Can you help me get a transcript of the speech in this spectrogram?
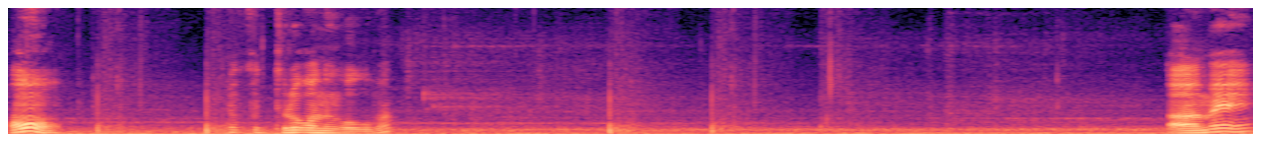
어 이렇게 들어가는 거구만 다음에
